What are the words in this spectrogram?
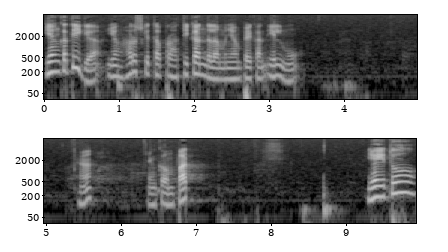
Yang ketiga yang harus kita perhatikan dalam menyampaikan ilmu Hah? Yang keempat yaitu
